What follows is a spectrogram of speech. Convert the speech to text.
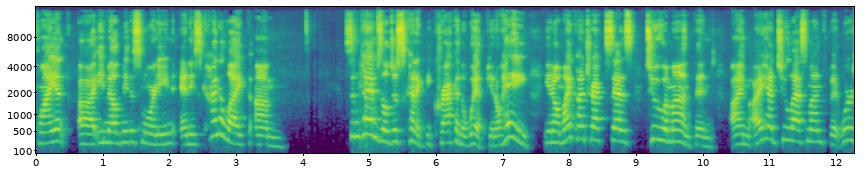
client uh, emailed me this morning, and he's kind of like. Um, sometimes they'll just kind of be cracking the whip, you know, hey, you know, my contract says two a month and I'm I had two last month, but we're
